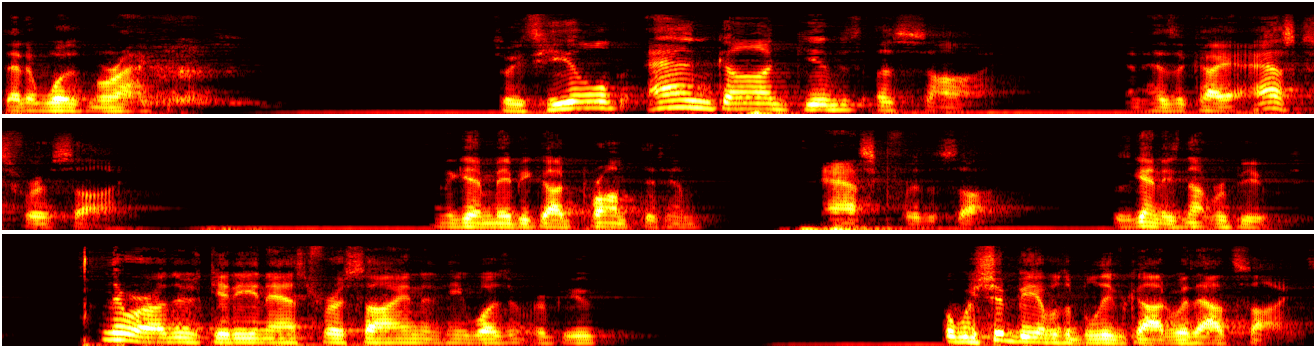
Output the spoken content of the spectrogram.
that it was miraculous. So he's healed, and God gives a sign. And Hezekiah asks for a sign. And again, maybe God prompted him to ask for the sign. Because again, he's not rebuked. And there were others. Gideon asked for a sign and he wasn't rebuked. But we should be able to believe God without signs.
